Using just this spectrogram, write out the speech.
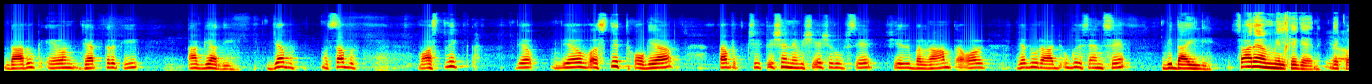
दारुक एवं जैत्र की आज्ञा दी जब सब वास्तविक व्यवस्थित हो गया। तब श्री कृष्ण ने विशेष रूप से श्री बलराम और यदुराज उग्रसेन से विदाई ली। सारे हम मिल के गए देखो।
